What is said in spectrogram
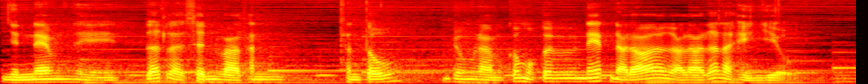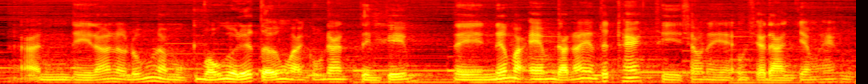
Nhìn em thì rất là xinh và thanh thanh tú chung là có một cái nét nào đó gọi là rất là hiền diệu. Anh thì đó là đúng là một mẫu người lý tưởng mà anh cũng đang tìm kiếm. Thì nếu mà em đã nói em thích hát thì sau này em sẽ đàn cho em hát luôn.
